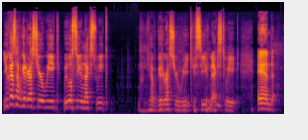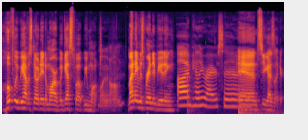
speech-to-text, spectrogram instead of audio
you guys have a good rest of your week. We will see you next week. You have a good rest of your week. You see you next week. And hopefully we have a snow day tomorrow, but guess what? We won't. My name is Brandon Muting, I'm Haley Ryerson. and see you guys later.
